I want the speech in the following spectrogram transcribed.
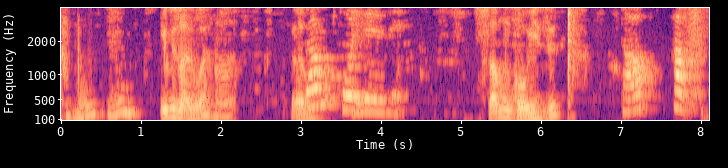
그 뭐, 뭐, 여기서 하는 거야? 어. 그럼, Some boys. some goes. The house.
